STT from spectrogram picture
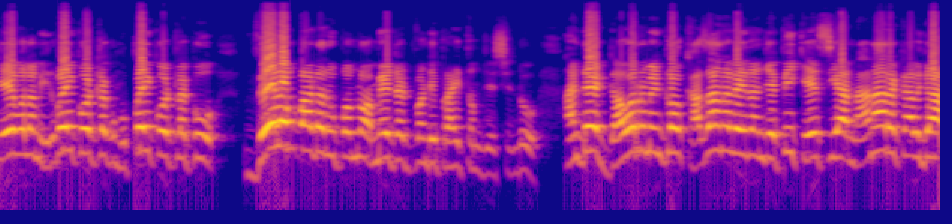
కేవలం ఇరవై కోట్లకు ముప్పై కోట్లకు వేలంపాట రూపంలో అమ్మేటటువంటి ప్రయత్నం చేసిండు. అంటే గవర్నమెంట్లో ఖజానా లేదని చెప్పి కేసీఆర్ నానా రకాలుగా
